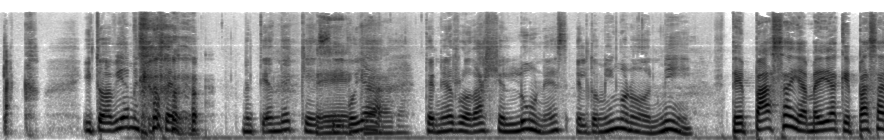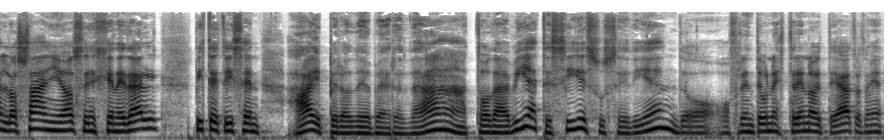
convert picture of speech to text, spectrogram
tac. Y todavía me sucede. ¿Me entiendes? Que si voy a tener rodaje el lunes, el domingo no dormí. Te pasa y a medida que pasan los años, en general, viste, te dicen, ay, pero de verdad, todavía te sigue sucediendo. O frente a un estreno de teatro también.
